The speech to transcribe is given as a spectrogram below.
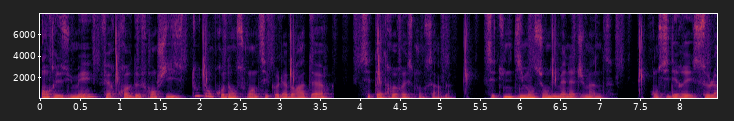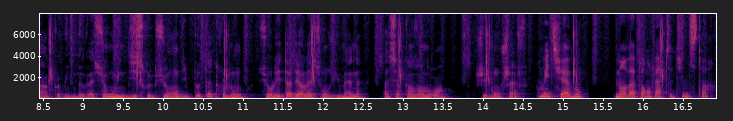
En résumé, faire preuve de franchise tout en prenant soin de ses collaborateurs, c'est être responsable. C'est une dimension du management. Considérer cela comme une innovation ou une disruption en dit peut-être long sur l'état des relations humaines à certains endroits. J'ai bon, chef? Oui, tu as bon. Mais on va pas en faire toute une histoire.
